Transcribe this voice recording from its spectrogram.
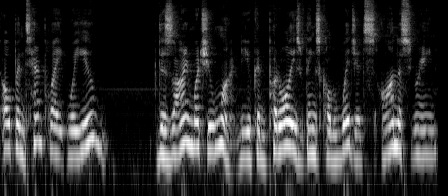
open template where you design what you want. You can put all these things called widgets on the screen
